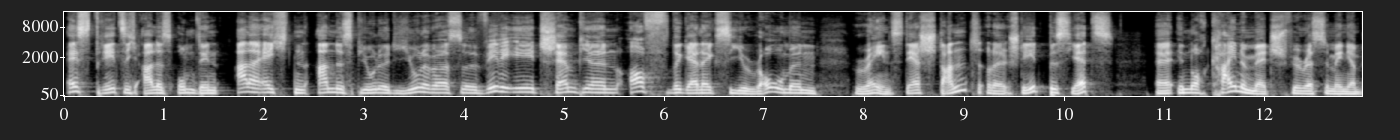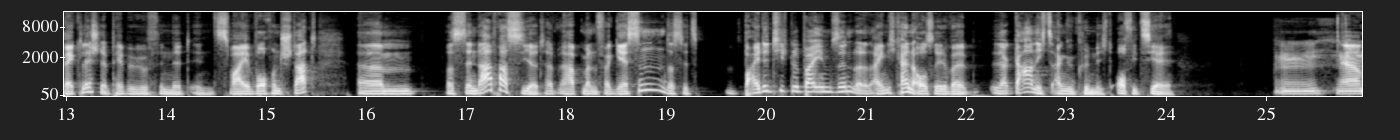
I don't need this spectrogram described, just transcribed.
Es dreht sich alles um den allerechten Undisputed Universal WWE Champion of the Galaxy Roman Reigns. Der stand oder steht bis jetzt äh, in noch keinem Match für WrestleMania Backlash. Der Pay-Per-View findet in zwei Wochen statt. Ähm, was ist denn da passiert? Hat, hat man vergessen, dass jetzt beide Titel bei ihm sind? Oder eigentlich keine Ausrede, weil ja gar nichts angekündigt, offiziell. Mhm, ja,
